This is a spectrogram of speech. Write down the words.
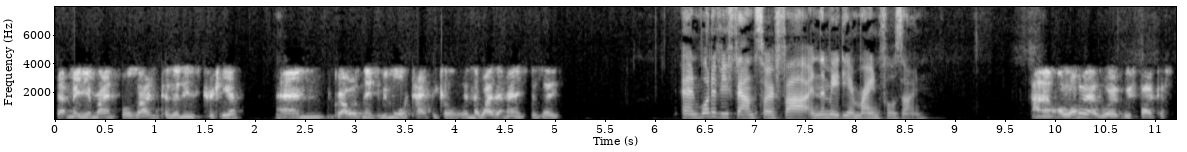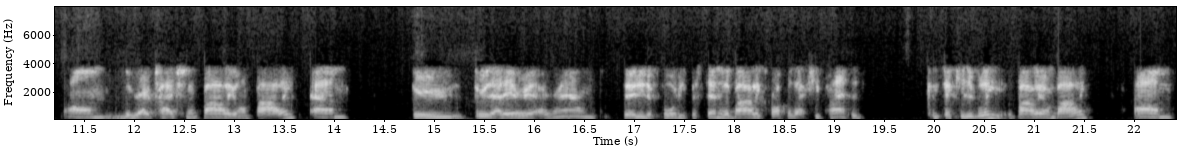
that medium rainfall zone because it is trickier and growers need to be more tactical in the way they manage disease. And what have you found so far in the medium rainfall zone? Uh, a lot of our work we focused on the rotation of barley on barley. Um, through through that area, around 30 to 40 percent of the barley crop is actually planted consecutively, barley on barley, um,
